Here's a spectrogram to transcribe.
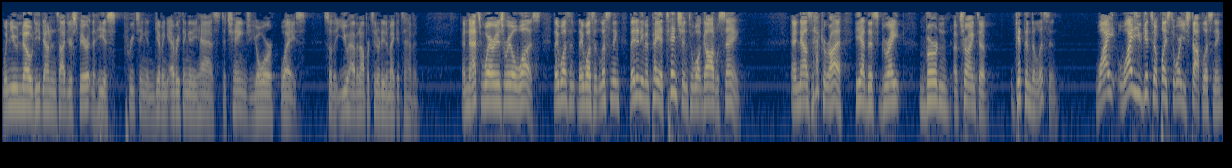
when you know deep down inside your spirit that He is preaching and giving everything that He has to change your ways so that you have an opportunity to make it to heaven. And that's where Israel was. They wasn't, they wasn't listening. They didn't even pay attention to what God was saying. And now Zechariah, he had this great burden of trying to get them to listen. Why, why do you get to a place to where you stop listening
